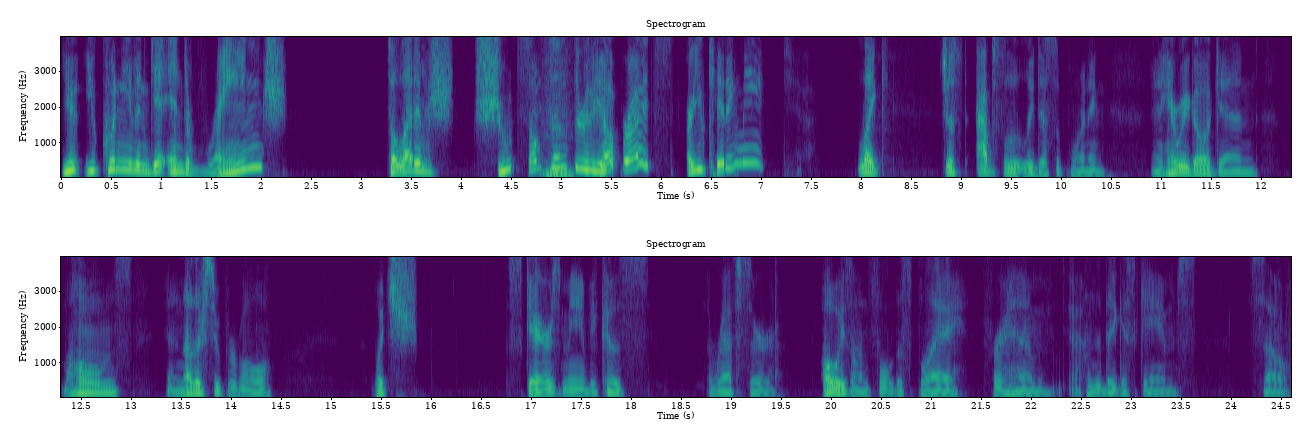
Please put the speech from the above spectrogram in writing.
You you couldn't even get into range to let him sh- shoot something through the uprights? Are you kidding me? Like just absolutely disappointing. And here we go again. Mahomes in another Super Bowl, which scares me because the refs are always on full display for him Yeah. in the biggest games. So,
